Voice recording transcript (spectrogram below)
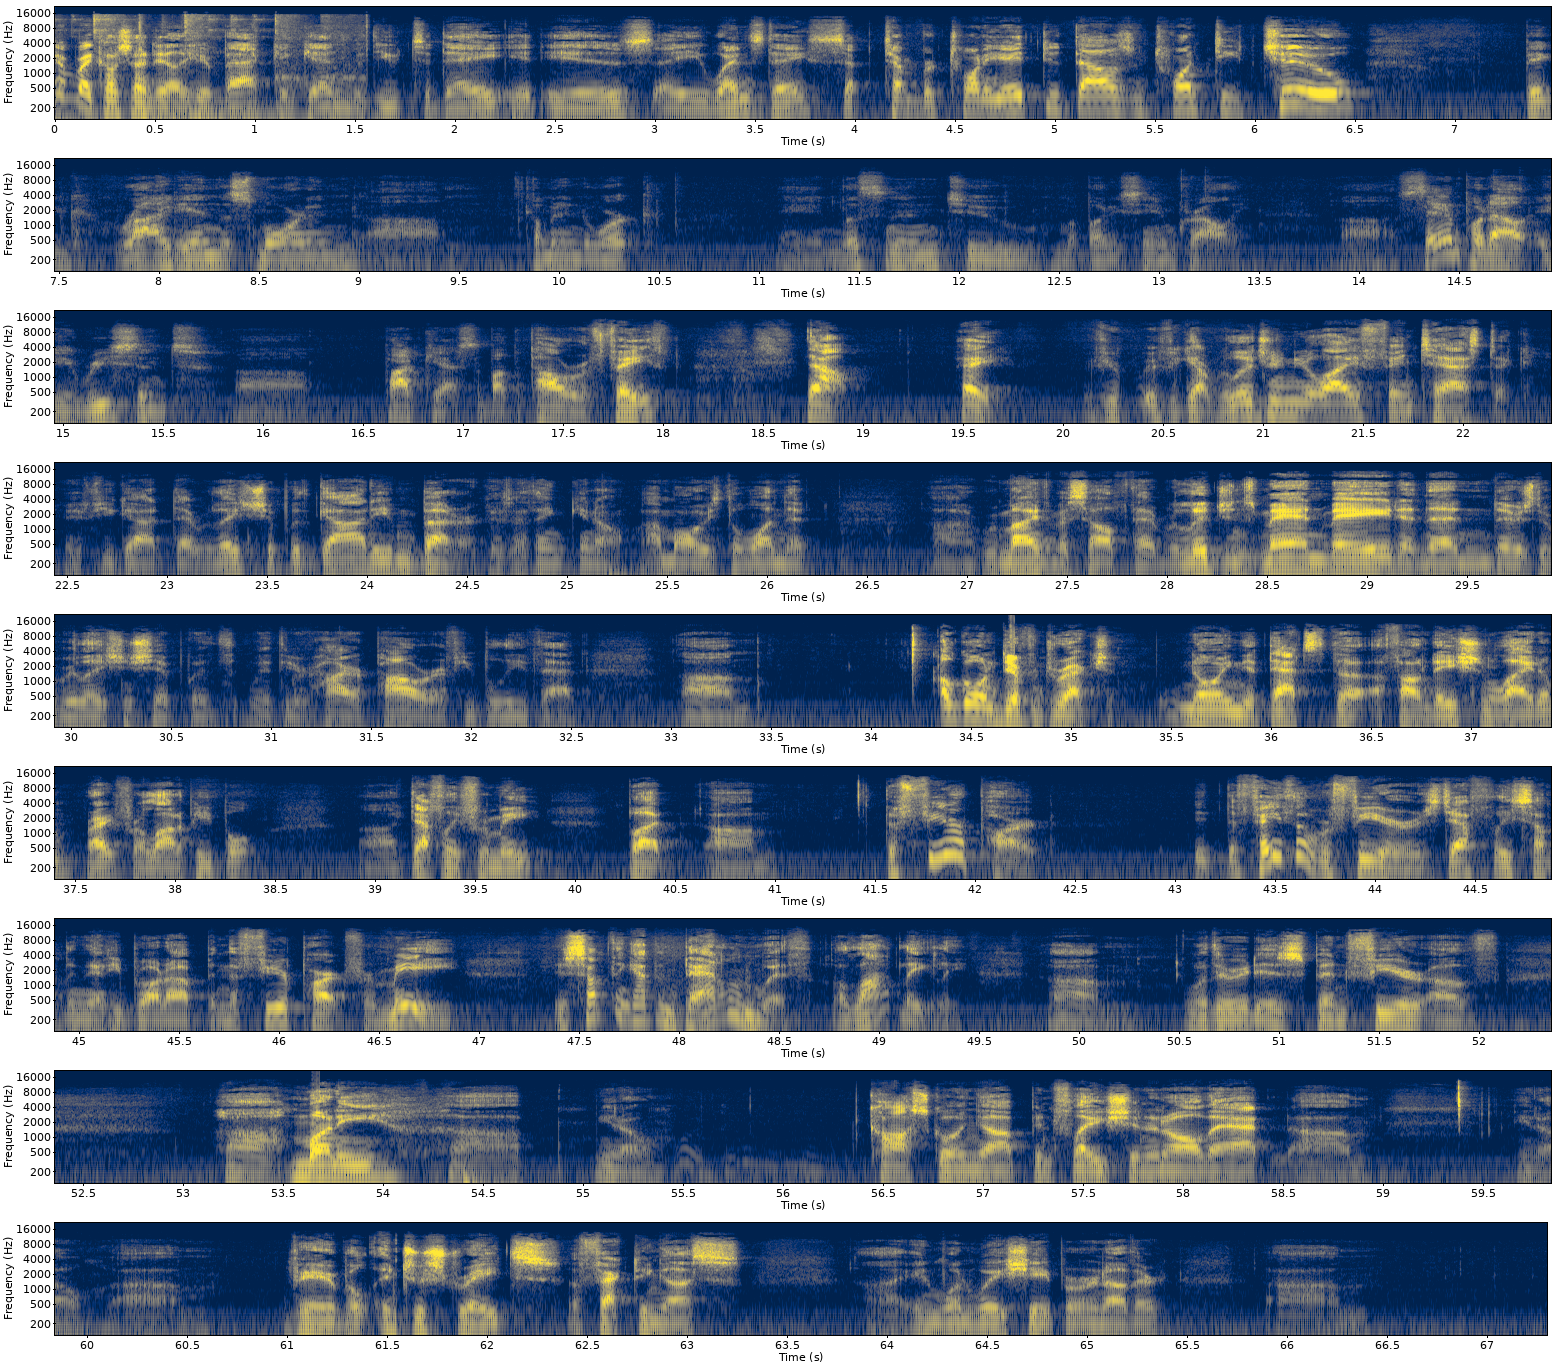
everybody, Coach Daly here back again with you today. It is a Wednesday, September 28th, 2022. Big ride in this morning, um, coming into work and listening to my buddy Sam Crowley. Uh, Sam put out a recent uh, podcast about the power of faith. Now, hey, if you if you got religion in your life, fantastic. If you got that relationship with God, even better. Because I think you know I'm always the one that uh, reminds myself that religion's man-made, and then there's the relationship with with your higher power. If you believe that, um, I'll go in a different direction, knowing that that's the, a foundational item, right, for a lot of people. Uh, definitely for me, but um, the fear part, it, the faith over fear, is definitely something that he brought up, and the fear part for me is something I've been battling with a lot lately. Um, whether it has been fear of uh, money, uh, you know, costs going up, inflation, and all that. Um, you know, um, variable interest rates affecting us uh, in one way, shape, or another. Um,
